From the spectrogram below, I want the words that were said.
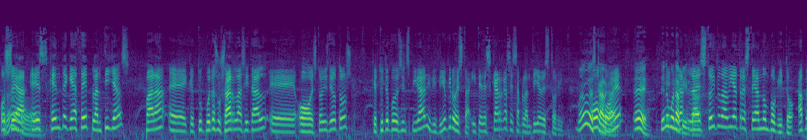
O sea, es gente que hace plantillas para eh, que tú puedas usarlas y tal, eh, o stories de otros, que tú te puedes inspirar y dices, yo quiero esta, y te descargas esa plantilla de story. Me voy a descargar. Ojo, ¿eh? Eh, tiene buena la, pinta. La estoy todavía trasteando un poquito. App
